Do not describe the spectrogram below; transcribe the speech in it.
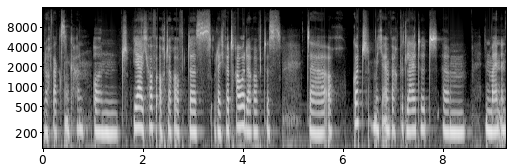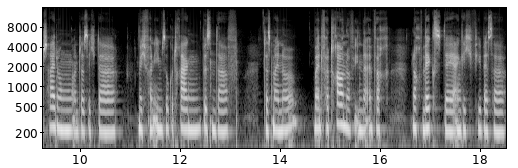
noch wachsen kann. Und ja, ich hoffe auch darauf, dass, oder ich vertraue darauf, dass da auch Gott mich einfach begleitet ähm, in meinen Entscheidungen und dass ich da mich von ihm so getragen wissen darf, dass meine, mein Vertrauen auf ihn da einfach noch wächst, der ja eigentlich viel besser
